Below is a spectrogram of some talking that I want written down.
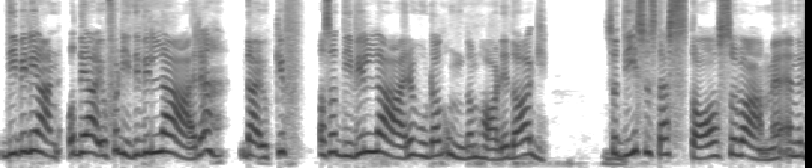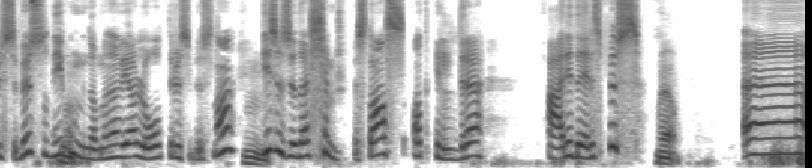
de vil gjerne Og det er jo fordi de vil lære. Det er jo ikke Altså, de vil lære hvordan ungdom har det i dag. Så de syns det er stas å være med en russebuss. Og de ungdommene vi har lånt russebussen av, Mm. de syns jo det er kjempestas at eldre er i deres buss. Ja. Eh,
